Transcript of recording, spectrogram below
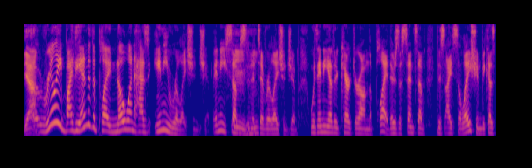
Yeah. Uh, really, by the end of the play, no one has any relationship, any substantive mm-hmm. relationship with any other character on the play. There's a sense of this isolation because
